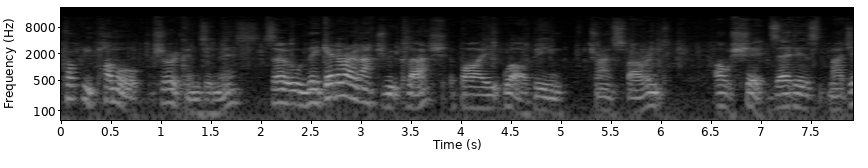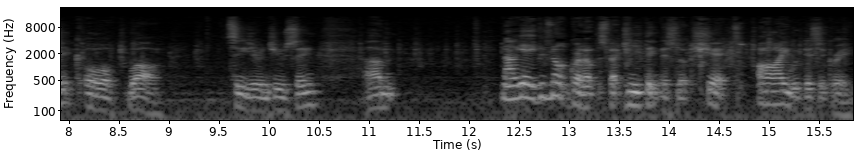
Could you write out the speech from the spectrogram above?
properly pummel shurikens in this. So they get around attribute clash by, well, being transparent. Oh shit, Z is magic, or, well, seizure inducing. Um, now, yeah, if you've not grown up the spectrum, you think this looks shit. I would disagree,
